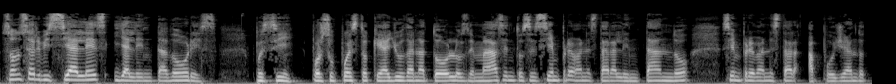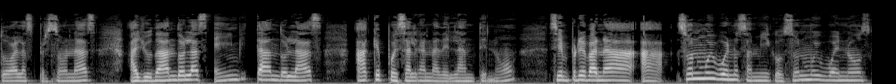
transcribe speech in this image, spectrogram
son serviciales y alentadores. Pues sí, por supuesto que ayudan a todos los demás, entonces siempre van a estar alentando, siempre van a estar apoyando a todas las personas, ayudándolas e invitándolas a que pues salgan adelante, ¿no? Siempre van a, a son muy buenos amigos, son muy buenos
